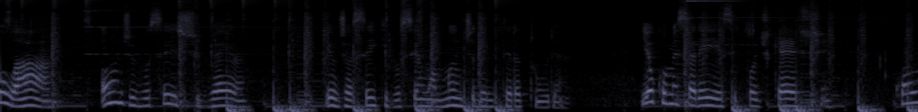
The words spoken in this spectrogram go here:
Olá, onde você estiver, eu já sei que você é um amante da literatura. E eu começarei esse podcast com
